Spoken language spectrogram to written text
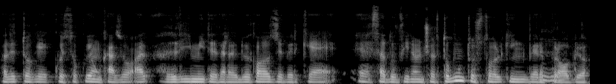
va detto che questo qui è un caso al, al limite tra le due cose perché è stato fino a un certo punto stalking vero e mm-hmm. proprio,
